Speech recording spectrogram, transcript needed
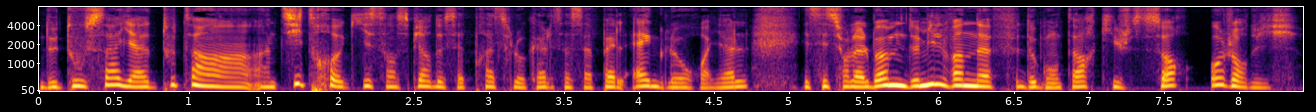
de tout ça. Il y a tout un, un titre qui s'inspire de cette presse locale. Ça s'appelle Aigle Royal. Et c'est sur l'album 2029 de Gontard qui sort aujourd'hui.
